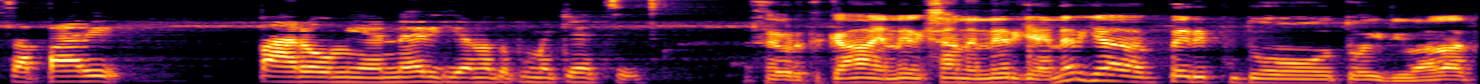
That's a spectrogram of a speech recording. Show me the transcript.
θα πάρει παρόμοια ενέργεια, να το πούμε και έτσι. Θεωρητικά ενέργεια, σαν ενέργεια ενέργεια περίπου το, το ίδιο αλλά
